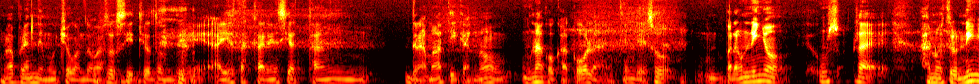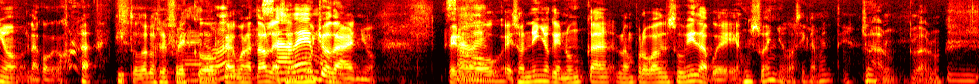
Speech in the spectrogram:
Uno aprende mucho cuando va a esos sitios donde hay estas carencias tan dramáticas, ¿no? Una Coca-Cola, ¿entiendes? Eso, para un niño, un- o sea, a nuestros niños la Coca-Cola y todos los refrescos Claro, carbonatados le hacen mucho daño. Pero esos niños que nunca lo han probado en su vida, pues es un sueño, básicamente. Claro, claro. Y,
